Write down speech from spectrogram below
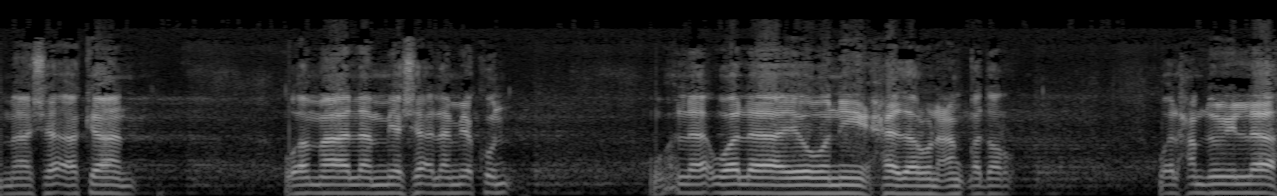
ما شاء كان. وما لم يشأ لم يكن. ولا, ولا يغني حذر عن قدر. والحمد لله.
